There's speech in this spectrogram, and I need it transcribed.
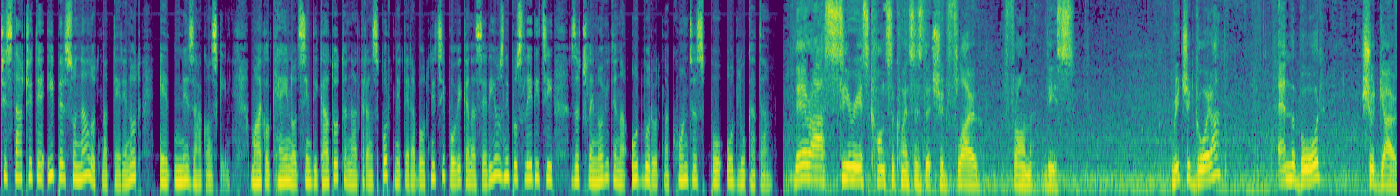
чистачите и персоналот на теренот е незаконски. Майкл Кейн од Синдикатот на транспортните работници повика на сериозни последици за членовите на одборот на Контес по одлуката. There are serious consequences that should flow from this. Richard Goyder and the board should go.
